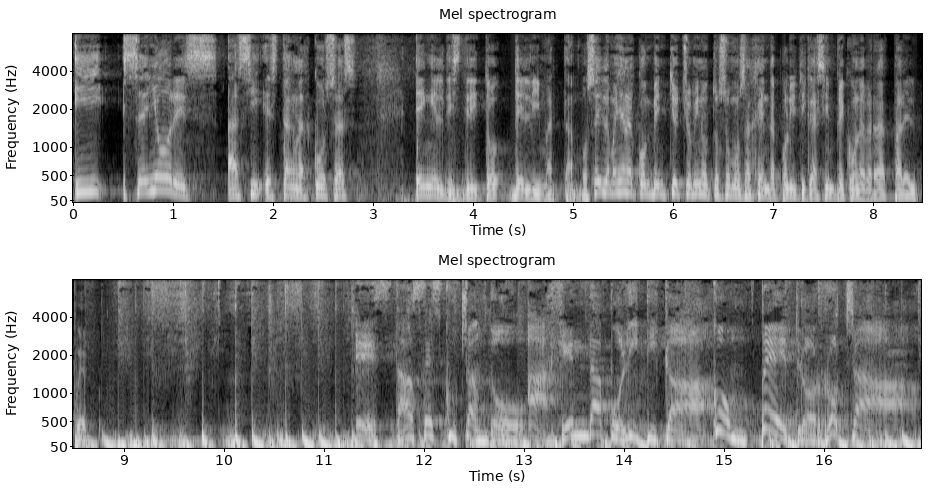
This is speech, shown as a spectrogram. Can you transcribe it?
y señores, así están las cosas en el distrito de Limatambo. 6 de la mañana con 28 minutos somos Agenda Política, siempre con la verdad para el pueblo. Estás escuchando Agenda Política con Pedro Rocha.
